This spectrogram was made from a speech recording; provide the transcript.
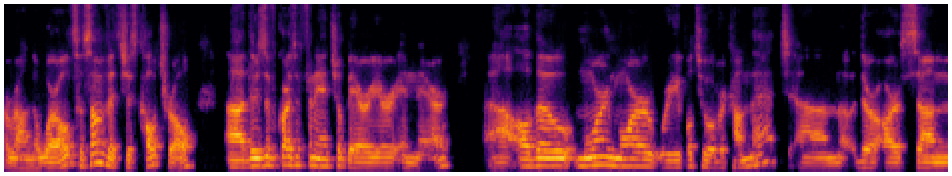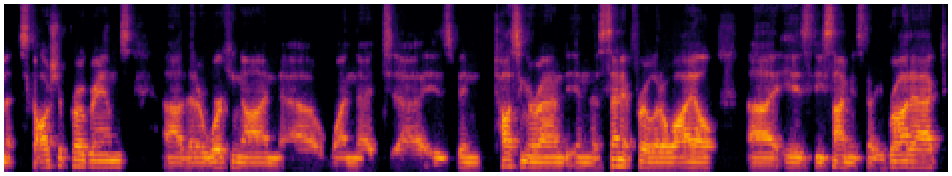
around the world. So some of it's just cultural. Uh, there's, of course, a financial barrier in there. Uh, although more and more we're able to overcome that. Um, there are some scholarship programs uh, that are working on uh, one that uh, has been tossing around in the Senate for a little while uh, is the Simon Study Abroad Act.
